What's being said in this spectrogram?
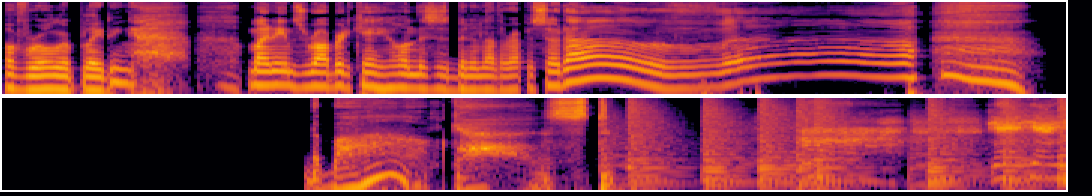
of rollerblading. my name's Robert Cahill, and this has been another episode of uh, The Bobcast. Ah, yeah, yeah, yeah.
